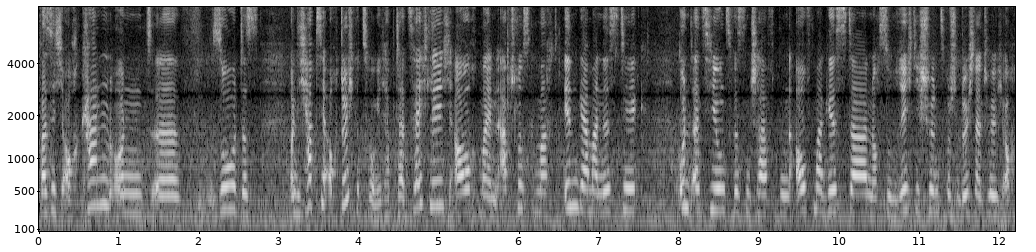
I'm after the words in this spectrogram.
was ich auch kann und äh, so das. Und ich habe es ja auch durchgezogen. Ich habe tatsächlich auch meinen Abschluss gemacht in Germanistik und Erziehungswissenschaften auf Magister, noch so richtig schön zwischendurch natürlich auch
